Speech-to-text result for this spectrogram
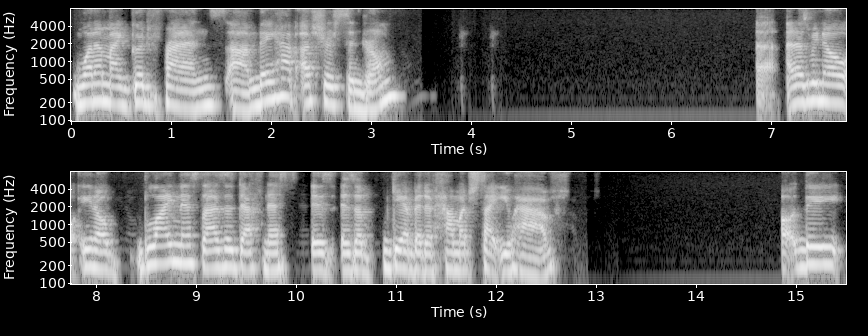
one of my good friends, um, they have Usher syndrome, uh, and as we know, you know, blindness as a deafness is is a gambit of how much sight you have. Uh, they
